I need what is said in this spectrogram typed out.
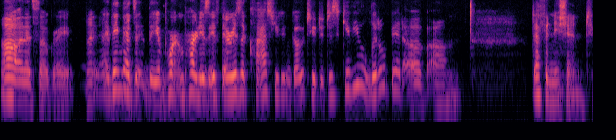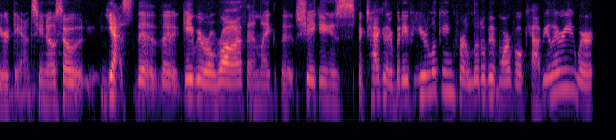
Oh, that's so great. I think that's the important part is if there is a class you can go to to just give you a little bit of um, definition to your dance, you know. So yes, the the Gabrielle Roth and like the shaking is spectacular, but if you're looking for a little bit more vocabulary where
